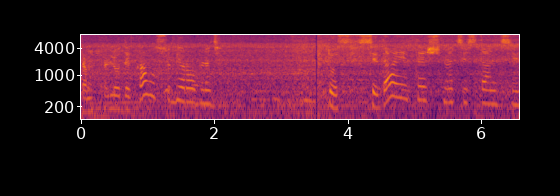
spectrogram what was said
Там люди каву собі роблять. Хтось сідає теж на цій станції,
